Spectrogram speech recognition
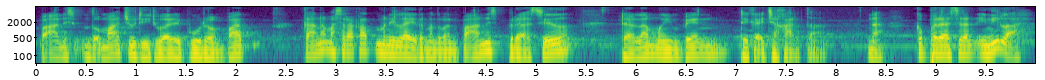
Pak Anies untuk maju di 2024? Karena masyarakat menilai teman-teman, Pak Anies berhasil dalam memimpin DKI Jakarta. Nah, keberhasilan inilah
